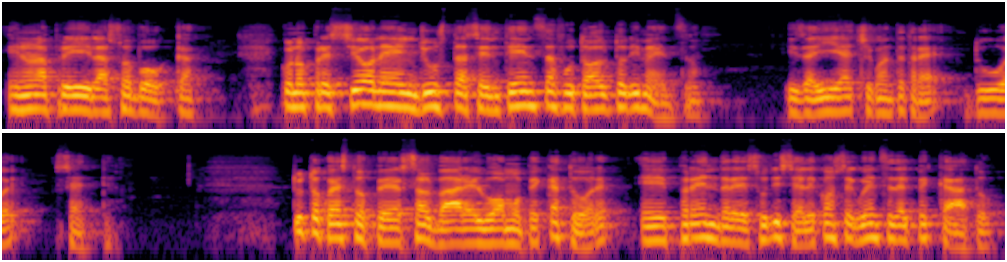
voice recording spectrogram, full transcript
e non aprì la sua bocca. Con oppressione e ingiusta sentenza fu tolto di mezzo. Isaia 53, 2, 7. Tutto questo per salvare l'uomo peccatore e prendere su di sé le conseguenze del peccato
